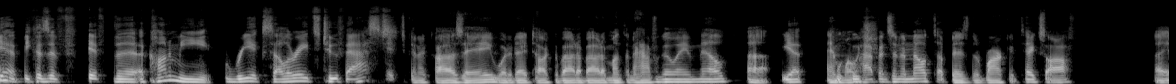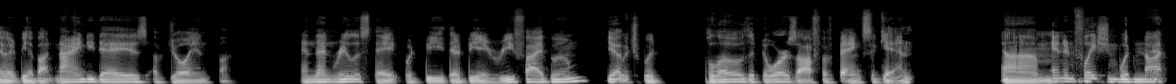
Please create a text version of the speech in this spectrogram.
Yeah, because if if the economy reaccelerates too fast, It's going to cause a, what did I talk about about a month and a half ago? A melt up. yep, And what Which- happens in a melt up is the market takes off. Uh, it would be about 90 days of joy and fun. And then real estate would be, there'd be a refi boom, Yep. which would blow the doors off of banks again. Um, and inflation would not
